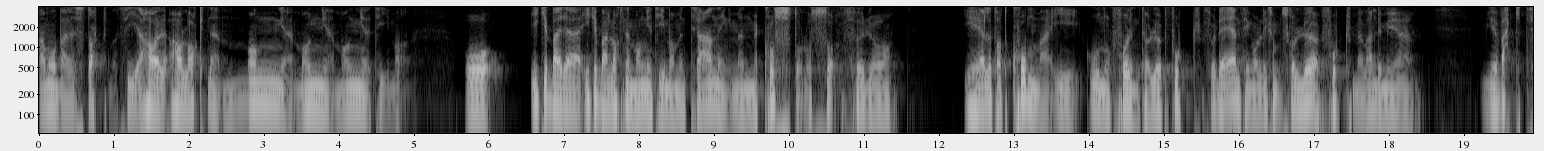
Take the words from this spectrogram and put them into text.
Jeg må bare starte med å si jeg har, jeg har lagt ned mange, mange, mange timer. Og ikke bare, ikke bare lagt ned mange timer med trening, men med kosthold også, for å i hele tatt komme meg i god nok form til å løpe fort. For det er én ting å liksom skal løpe fort med veldig mye, mye vekt.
